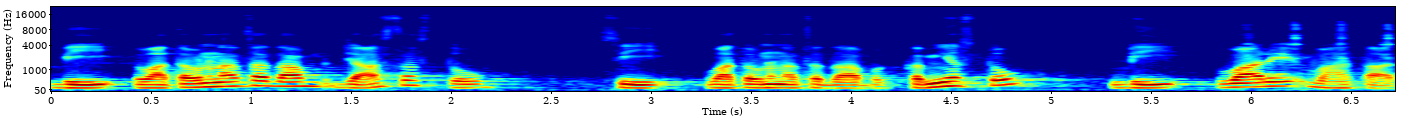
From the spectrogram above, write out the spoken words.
बी वातावरणाचा दाब जास्त असतो सी वातावरणाचा दाब कमी असतो डी वारे वाहतात.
